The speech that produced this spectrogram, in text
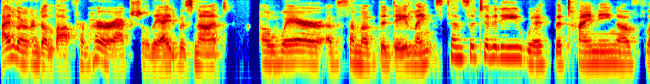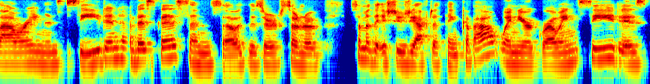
I learned a lot from her. Actually, I was not aware of some of the day length sensitivity with the timing of flowering and seed in hibiscus. And so these are sort of some of the issues you have to think about when you're growing seed is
